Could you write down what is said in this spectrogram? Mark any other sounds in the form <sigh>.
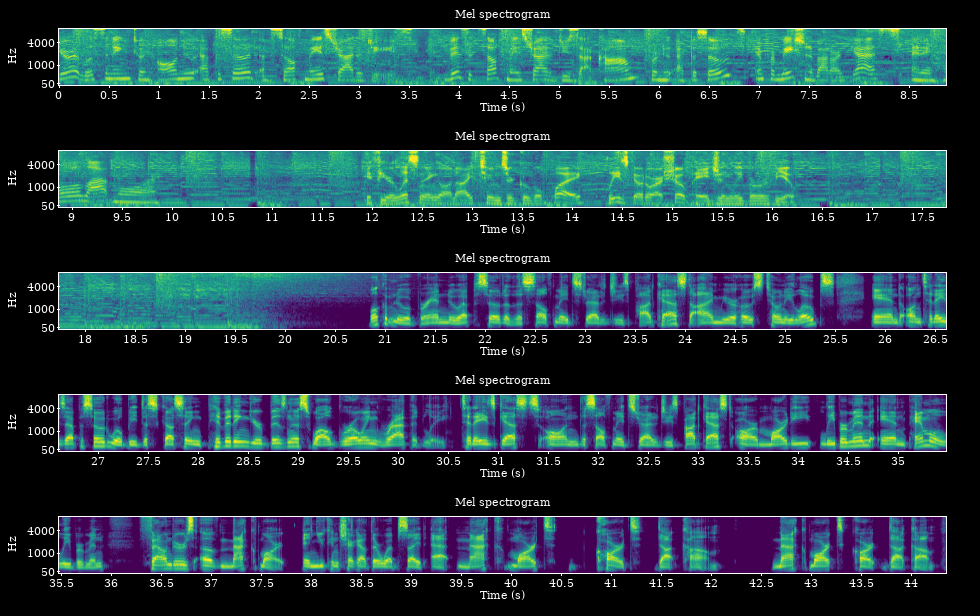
You're listening to an all new episode of Self Made Strategies. Visit selfmadestrategies.com for new episodes, information about our guests, and a whole lot more. If you're listening on iTunes or Google Play, please go to our show page and leave a review. Welcome to a brand new episode of the Self Made Strategies podcast. I'm your host, Tony Lopes, and on today's episode, we'll be discussing pivoting your business while growing rapidly. Today's guests on the Self Made Strategies podcast are Marti Lieberman and Pamela Lieberman, founders of MacMart, and you can check out their website at macmartcart.com. macmartcart.com.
